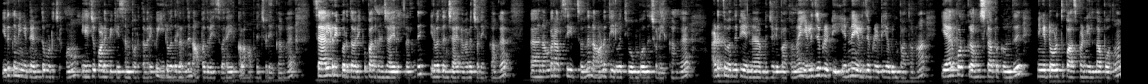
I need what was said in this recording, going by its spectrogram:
இதுக்கு நீங்கள் டென்த்து முடிச்சிருக்கணும். ஏஜ் குவாலிஃபிகேஷன் பொறுத்த வரைக்கும் இருபதுலேருந்து நாற்பது வயசு வரை இருக்கலாம் அப்படின்னு சொல்லியிருக்காங்க. சேல்ரி பொறுத்த வரைக்கும் பதினஞ்சாயிரத்துலேருந்து இருபத்தஞ்சாயிரம் வரை சொல்லியிருக்காங்க. நம்பர் ஆஃப் சீட்ஸ் வந்து நானூற்றி இருபத்தி ஒம்பது சொல்லியிருக்காங்க. அடுத்து வந்துட்டு என்ன அப்படின்னு சொல்லி பார்த்தோன்னா எலிஜிபிலிட்டி என்ன எலிஜிபிலிட்டி அப்படின்னு பார்த்தோன்னா ஏர்போர்ட் கிரவுண்ட் ஸ்டாப்புக்கு வந்து நீங்கள் டுவெல்த்து பாஸ் பண்ணியிருந்தால் போதும்.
